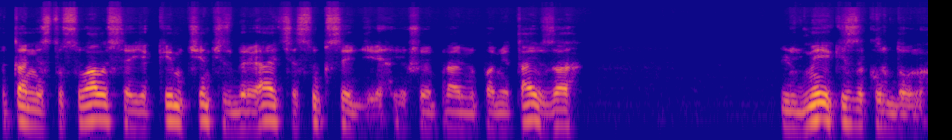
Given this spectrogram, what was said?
питання стосувалося, яким чином чи зберігається субсидія, якщо я правильно пам'ятаю, за людьми, які за кордоном.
